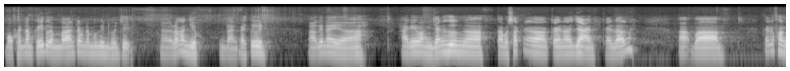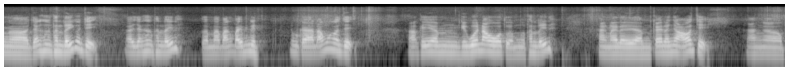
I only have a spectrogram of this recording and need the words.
1,5 kg tụi em bán 150 nghìn của anh chị. À, rất là nhiều tình trạng cây tươi à, cái này à, hai cái bằng dáng hương à, tam màu sắc à, cây nó dài này, cây lớn này. À, và các cái phần à, dáng hương thanh lý của anh chị. À, dáng hương thanh lý này tụi em bán 70 nghìn. Nhưng cả đóng của anh chị. À, cái cái quế nâu tụi em thanh lý này hàng này là um, cây nó nhỏ anh chị. Hàng uh,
